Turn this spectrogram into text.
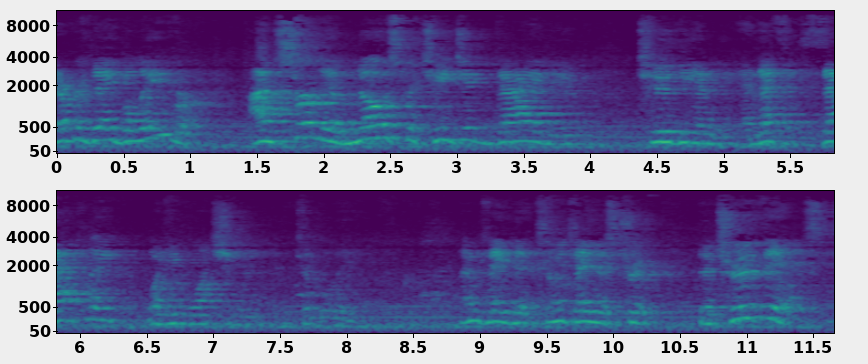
everyday believer. I'm certainly of no strategic value to the enemy. And that's exactly what he wants you to believe. Let me tell you this. Let me tell you this truth. The truth is,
